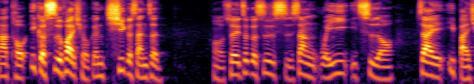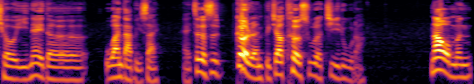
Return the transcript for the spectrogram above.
那投一个四坏球跟七个三振，哦，所以这个是史上唯一一次哦，在一百球以内的五安打比赛。哎，这个是个人比较特殊的记录啦。那我们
